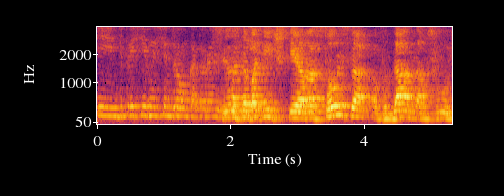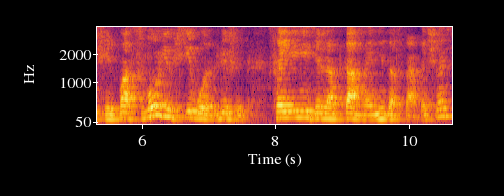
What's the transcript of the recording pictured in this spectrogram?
и депрессивный синдром, который... Синестопатические расстройства в данном случае в основе всего лежит соединительно-тканная недостаточность,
